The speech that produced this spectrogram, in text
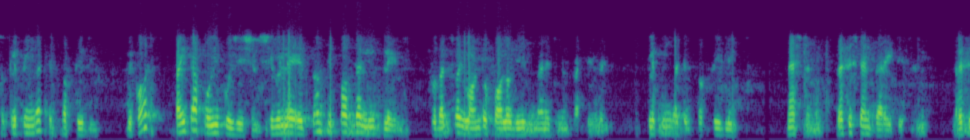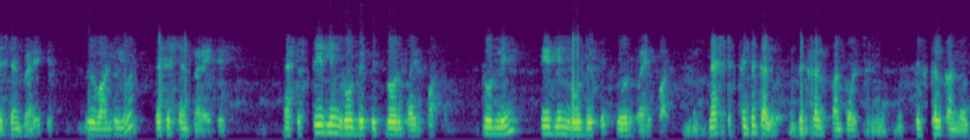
So clipping the tips of seedlings. Because site of position, she will lay eggs on tip of the leaf blades. So that's why you want to follow these management practices. Clipping the tips of seedlings. Next, resistant varieties. Resistant varieties. We want to use resistant varieties. Next, seedling root dip with fluoropyriphosphate. Seedling, seedling root dip with fluoropyriphosphate. Next, physical, physical controls. Physical controls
